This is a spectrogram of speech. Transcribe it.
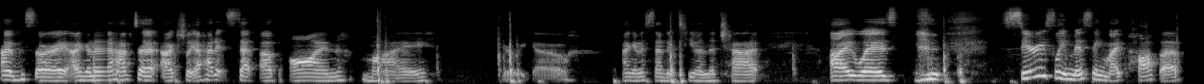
I'm sorry. I'm gonna have to actually I had it set up on my here we go. I'm gonna send it to you in the chat. I was seriously missing my pop up.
